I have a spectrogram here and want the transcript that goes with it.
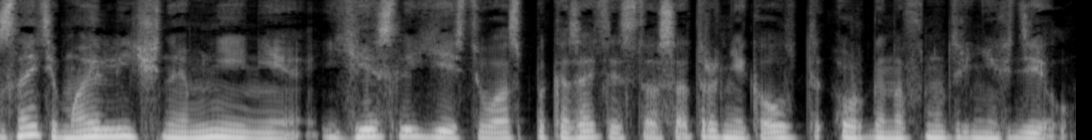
знаете, мое личное мнение, если есть у вас показательства сотрудника органов внутренних дел,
